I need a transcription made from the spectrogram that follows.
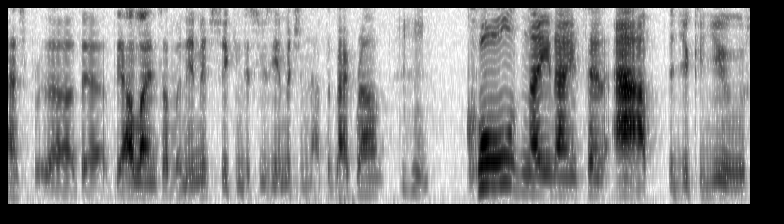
uh, the the outlines of an image, so you can just use the image and not the background. Cool 99 cent app that you can use.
